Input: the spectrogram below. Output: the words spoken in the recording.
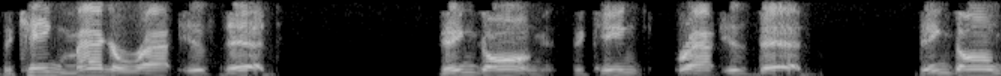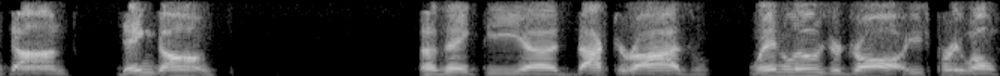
The king MAGA rat is dead. Ding dong. The king rat is dead. Ding dong, Don. Ding dong. I think the uh, Dr. Oz win, lose, or draw, he's pretty well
